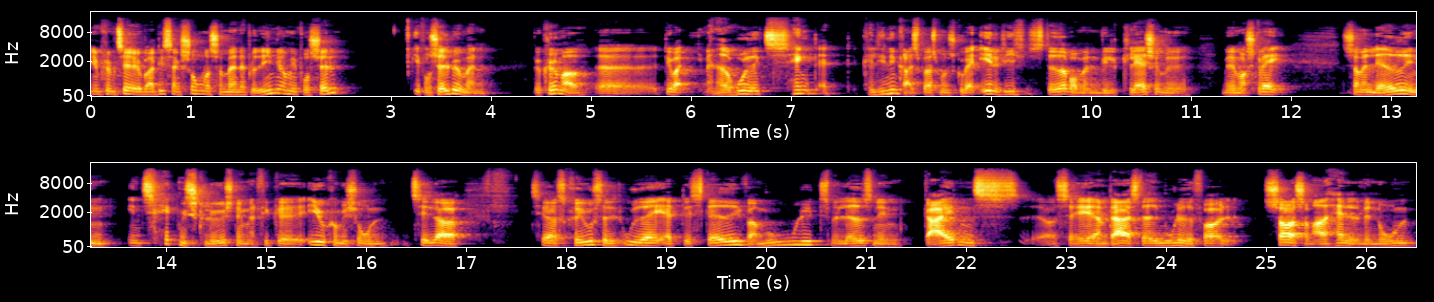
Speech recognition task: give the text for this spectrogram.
implementerer jo bare de sanktioner, som man er blevet enige om i Bruxelles. I Bruxelles blev man bekymret. Øh, det var, man havde overhovedet ikke tænkt, at Kaliningrad-spørgsmålet skulle være et af de steder, hvor man ville clashe med, med Moskva. Så man lavede en, en teknisk løsning. Man fik øh, EU-kommissionen til at, til at skrive sig lidt ud af, at det stadig var muligt. Man lavede sådan en guidance og sagde, at der er stadig mulighed for så og så meget handel med nogle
